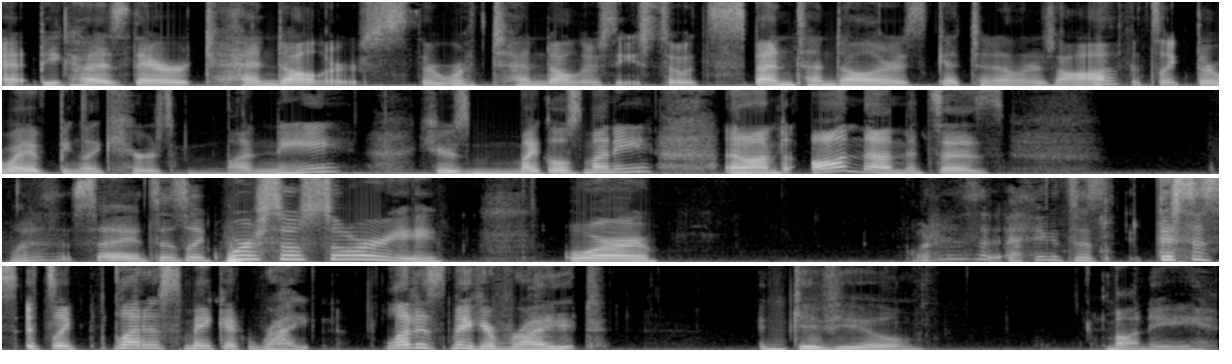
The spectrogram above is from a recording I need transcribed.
eh, because they're $10. They're worth $10 each. So it's spend $10, get $10 off. It's like their way of being like, here's money. Here's Michael's money. And on, on them, it says, what does it say? It says, like, we're so sorry. Or, what is it? I think it says, this is, it's like, let us make it right. Let us make it right and give you money.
